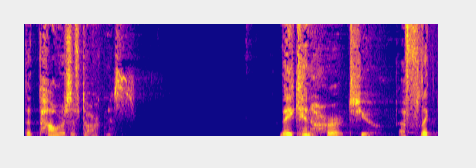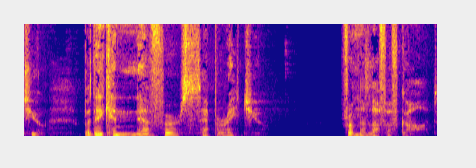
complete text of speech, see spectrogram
the powers of darkness. They can hurt you, afflict you, but they can never separate you from the love of God.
